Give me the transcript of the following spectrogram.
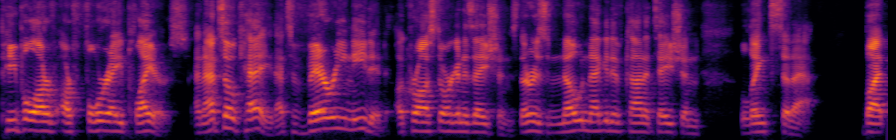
people are are 4A players, and that's okay. That's very needed across organizations. There is no negative connotation linked to that. But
